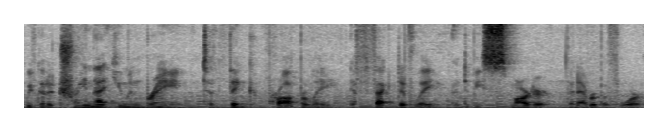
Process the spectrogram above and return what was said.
we've got to train that human brain to think properly, effectively, and to be smarter than ever before.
